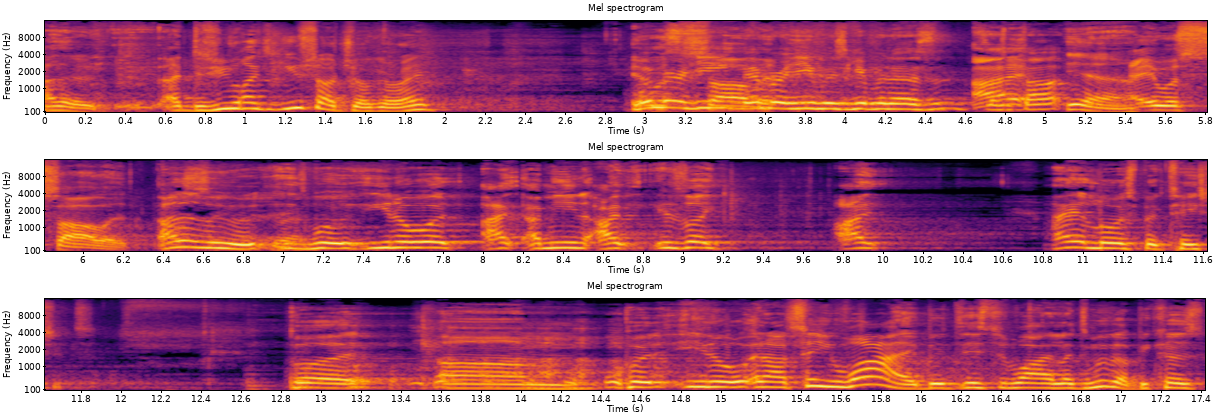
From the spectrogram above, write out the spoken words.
I thought, did you like? You saw Joker, right? It remember was he solid. remember he was giving us some I- thought. Yeah. It was solid. I don't know. Well, you know what? I, I mean, I it's like I I had low expectations, but um, but you know, and I'll tell you why. But this is why I like the movie because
